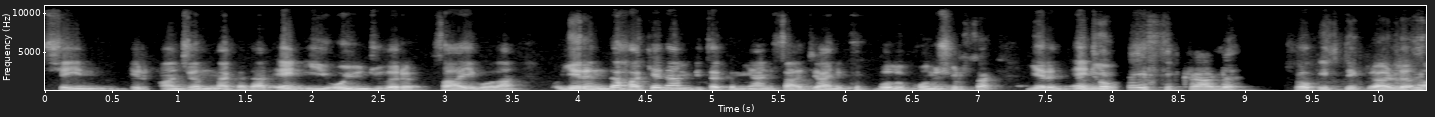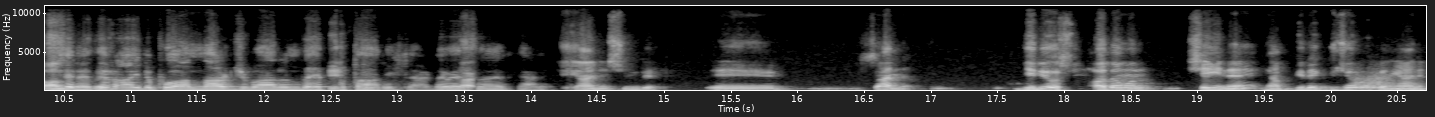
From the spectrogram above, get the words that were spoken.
şeyin İrfan Can'ına kadar en iyi oyuncuları sahip olan yerinde hak eden bir takım yani sadece hani futbolu konuşursak yerin en iyi Çok da istikrarlı. Çok istikrarlı 3 Ant- senedir aynı puanlar civarında hep bu tarihlerde vesaire yani. yani şimdi e, sen gidiyorsun adamın şeyine ya bir de güce bakın yani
